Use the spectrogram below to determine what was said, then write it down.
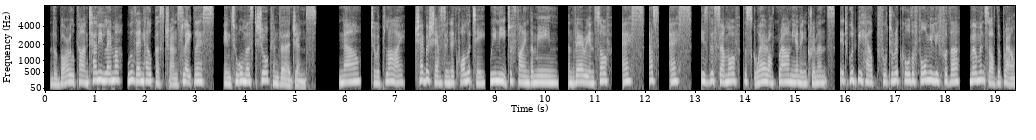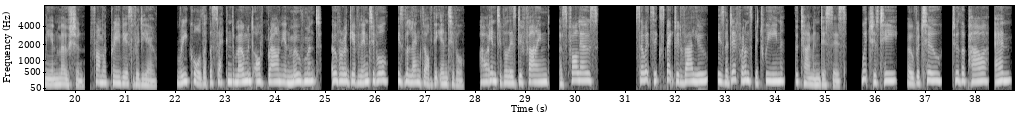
the Borel-Cantelli lemma will then help us translate this into almost sure convergence. Now, to apply Chebyshev's inequality, we need to find the mean and variance of S as S is the sum of the square of Brownian increments. It would be helpful to recall the formulae for the moments of the Brownian motion from a previous video. Recall that the second moment of Brownian movement over a given interval is the length of the interval. Our interval is defined as follows. So its expected value is the difference between the time indices, which is t over 2 to the power n.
